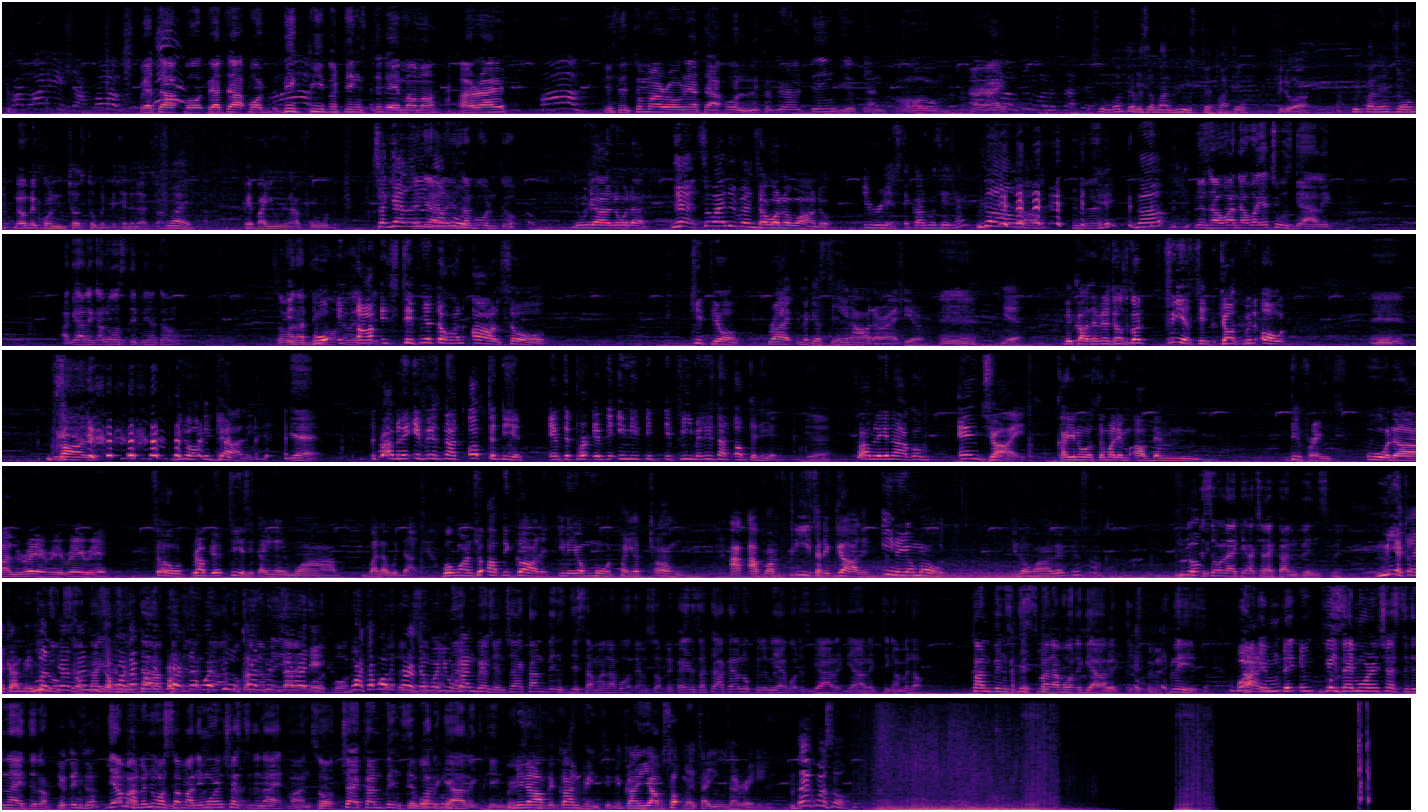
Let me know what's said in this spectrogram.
We are talking about, we are talking about big people things today, mama. Alright? You see, tomorrow when you talk about little girl things, you can come. Alright? So what time is a man use pepper to If you do what? put on his tongue? No, me couldn't just stupid to tell you that, sir. Why? Pepper using her food. So girl, So, use yeah, your a food. phone too. Do we all know that? Yeah, so why difference? So what I want to do? Erase the conversation? No, no. Just I wonder why you choose garlic. A garlic a little stiff in your tongue? Some It, bo- out it, uh, with it stiffen your tongue and also keep your right, make you stay in order right there. Yeah. Yeah. Because if you just go face it just without Yeah. garlic, without the garlic, Yeah. probably if it's not up to date, if the per, if the, the the female is not up to date, Yeah. probably you're not gonna enjoy it. Cause you know some of them have them different odor and rare, rare, rare, rare. So probably you taste it and you don't want bother with that. But once you have the garlic in your mouth by your tongue, and have one piece of the garlic in your mouth, you don't want to left yourself. You know, It's all like you try to convince me. me I try to convince you. can't so, convince So what about the person where you convince already? about- about- What about the person where you convince? Try convince this man about them something. Because you just talk and look at me about this garlic, garlic thing. I'm not convince this man about the garlic thing for me, please. Why? Him, him, he say more interested in it, you know. You think so? Yeah, man, I know somebody more interested in it, man. So try convince him about the garlic thing, Me brethren. not have to convince him because you have something else I use already. Like what's up?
